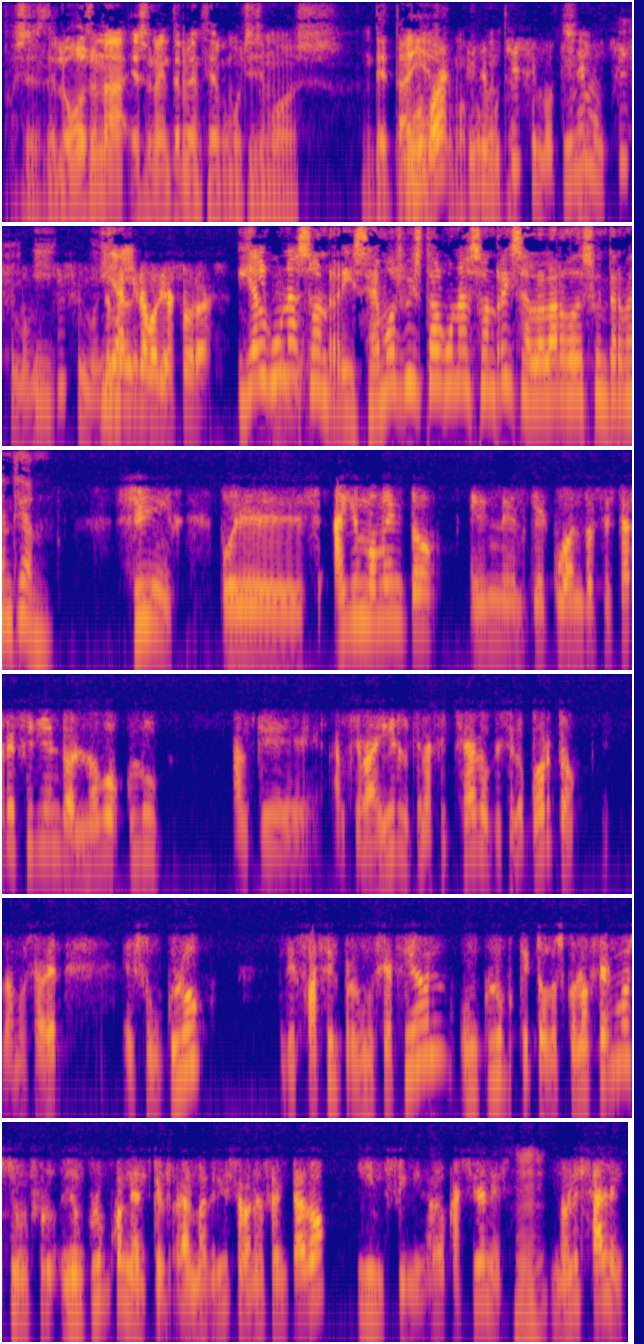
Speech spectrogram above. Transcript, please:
Pues desde luego es una, es una intervención con muchísimos detalles. tiene muchísimo, tiene muchísimo, muchísimo. Yo me varias horas. ¿Y alguna sonrisa? ¿Hemos visto alguna sonrisa a lo largo de su intervención? Sí, pues hay un momento en el que cuando se está refiriendo al nuevo club al que al que va a ir, el que le ha fichado, que es el Oporto, vamos a ver, es un club de fácil pronunciación, un club que todos conocemos y un, y un club con el que el Real Madrid se ha enfrentado infinidad de ocasiones. No le sale,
